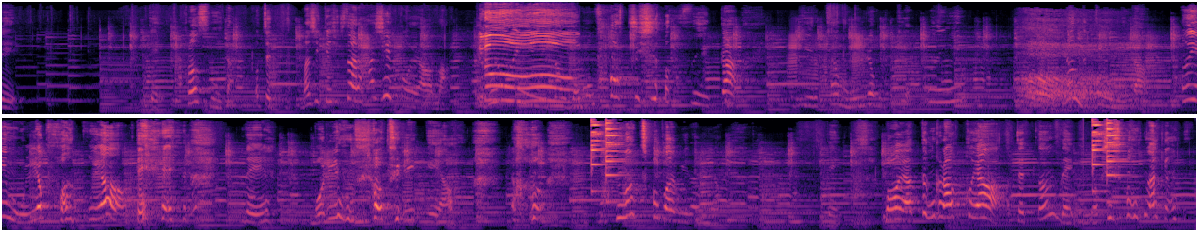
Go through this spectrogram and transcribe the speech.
네. 네, 그렇습니다. 어쨌든, 맛있게 식사를 하실 거예요, 아마. 네, 선생님이 너무 퍼지셨으니까, 이렇게, 한번 올려볼게요. 선생님? 이런 느낌입니다. 선생님 올려보았고요. 네. 네. 머리는 늘어드릴게요. 문어초밥이라뇨. 네. 뭐 여튼 그렇고요. 어쨌든 네 역시. 자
